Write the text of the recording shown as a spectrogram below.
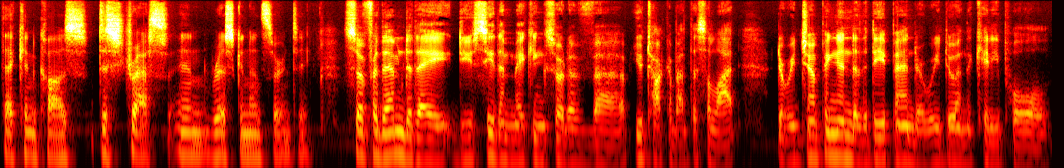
that can cause distress and risk and uncertainty. So for them, do they? Do you see them making sort of? Uh, you talk about this a lot. Are we jumping into the deep end? Or are we doing the kiddie pool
